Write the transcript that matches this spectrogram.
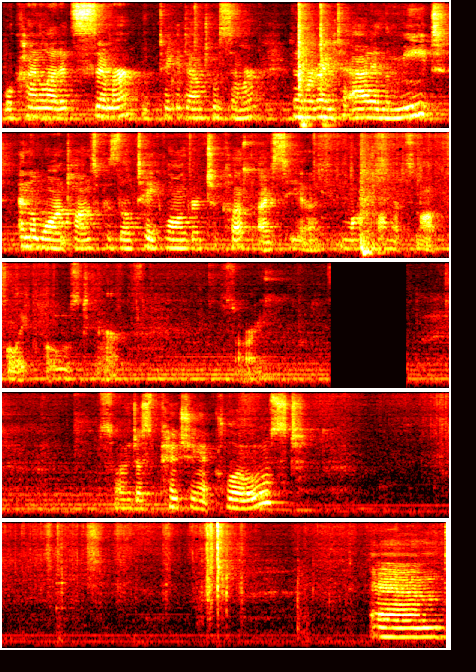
We'll kind of let it simmer, we'll take it down to a simmer. Then we're going to add in the meat and the wontons because they'll take longer to cook. I see a wonton that's not fully closed here. Sorry. So I'm just pinching it closed. And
